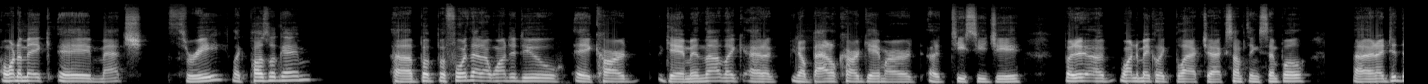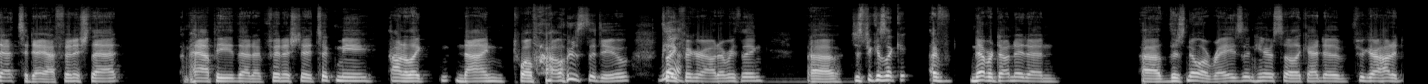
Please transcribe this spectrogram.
I want to make a match three like puzzle game. Uh, but before that, I wanted to do a card game, and not like at a you know battle card game or a TCG, but I wanted to make like blackjack, something simple. Uh, and I did that today. I finished that. I'm happy that I finished it. It took me, I don't know, like nine, 12 hours to do to Yeah. like figure out everything. Uh, just because like I've never done it and uh, there's no arrays in here. So like I had to figure out how to,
